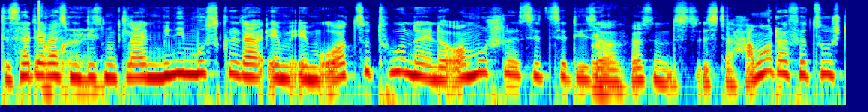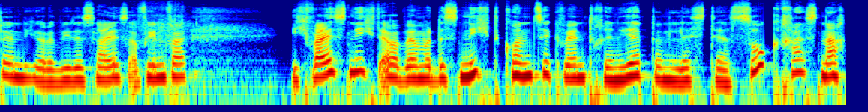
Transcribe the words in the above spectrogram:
Das hat ja was Okay. mit diesem kleinen Minimuskel da im, im Ohr zu tun. Ne? In der Ohrmuschel sitzt ja dieser, ich weiß nicht, ist, ist der Hammer dafür zuständig oder wie das heißt? Auf jeden Fall. Ich weiß nicht, aber wenn man das nicht konsequent trainiert, dann lässt der so krass nach.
